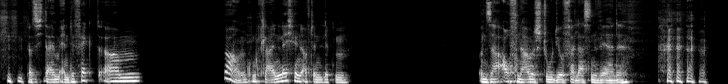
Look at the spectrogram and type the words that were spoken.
dass ich da im Endeffekt ähm, ja, mit einem kleinen Lächeln auf den Lippen unser Aufnahmestudio verlassen werde.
